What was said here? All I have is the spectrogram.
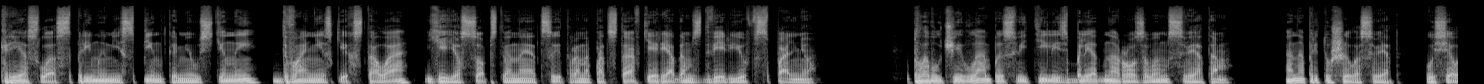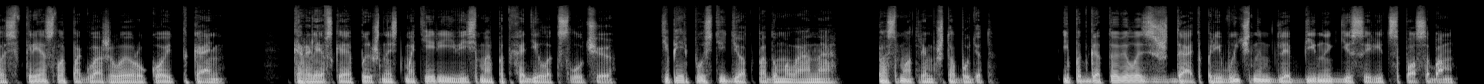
кресло с прямыми спинками у стены, два низких стола, ее собственная цитра на подставке рядом с дверью в спальню. Плавучие лампы светились бледно-розовым светом. Она притушила свет, уселась в кресло, поглаживая рукой ткань. Королевская пышность материи весьма подходила к случаю. «Теперь пусть идет», — подумала она. «Посмотрим, что будет». И подготовилась ждать привычным для Бины Гессерит способом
